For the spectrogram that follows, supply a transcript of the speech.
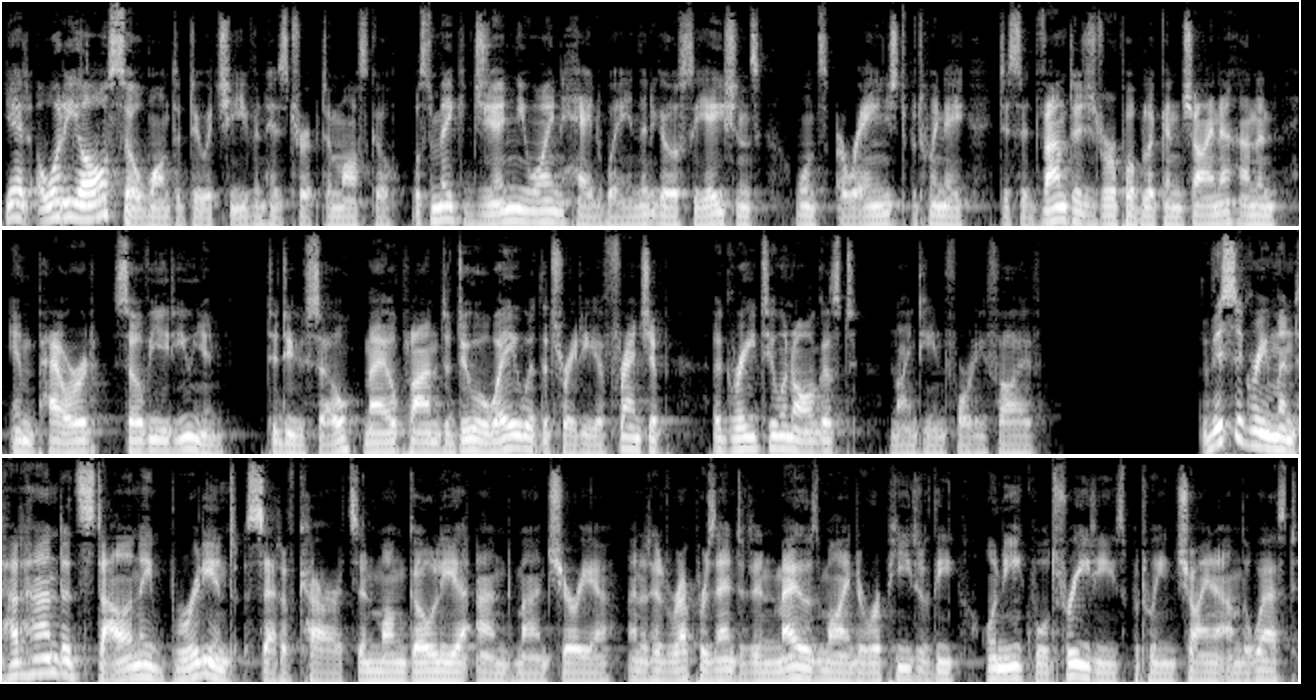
Yet, what he also wanted to achieve in his trip to Moscow was to make genuine headway in the negotiations once arranged between a disadvantaged Republican China and an empowered Soviet Union. To do so, Mao planned to do away with the Treaty of Friendship agreed to in August 1945. This agreement had handed Stalin a brilliant set of cards in Mongolia and Manchuria, and it had represented in Mao's mind a repeat of the unequal treaties between China and the West,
